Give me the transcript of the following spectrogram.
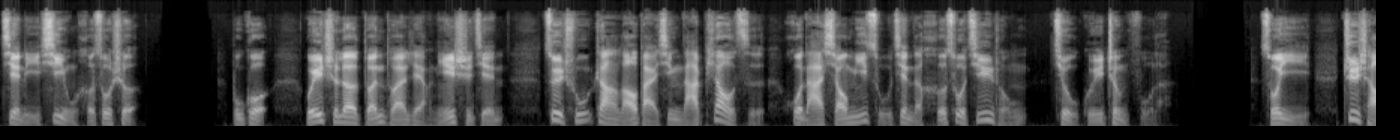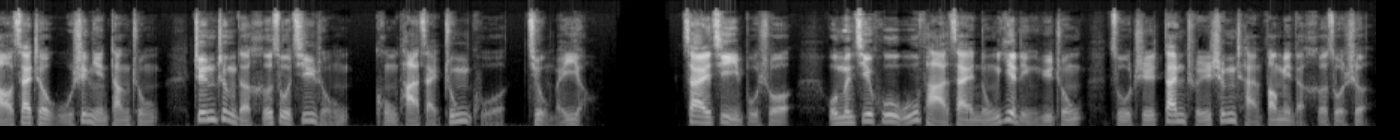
建立信用合作社。不过维持了短短两年时间，最初让老百姓拿票子或拿小米组建的合作金融就归政府了。所以至少在这五十年当中，真正的合作金融恐怕在中国就没有。再进一步说。我们几乎无法在农业领域中组织单纯生产方面的合作社。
